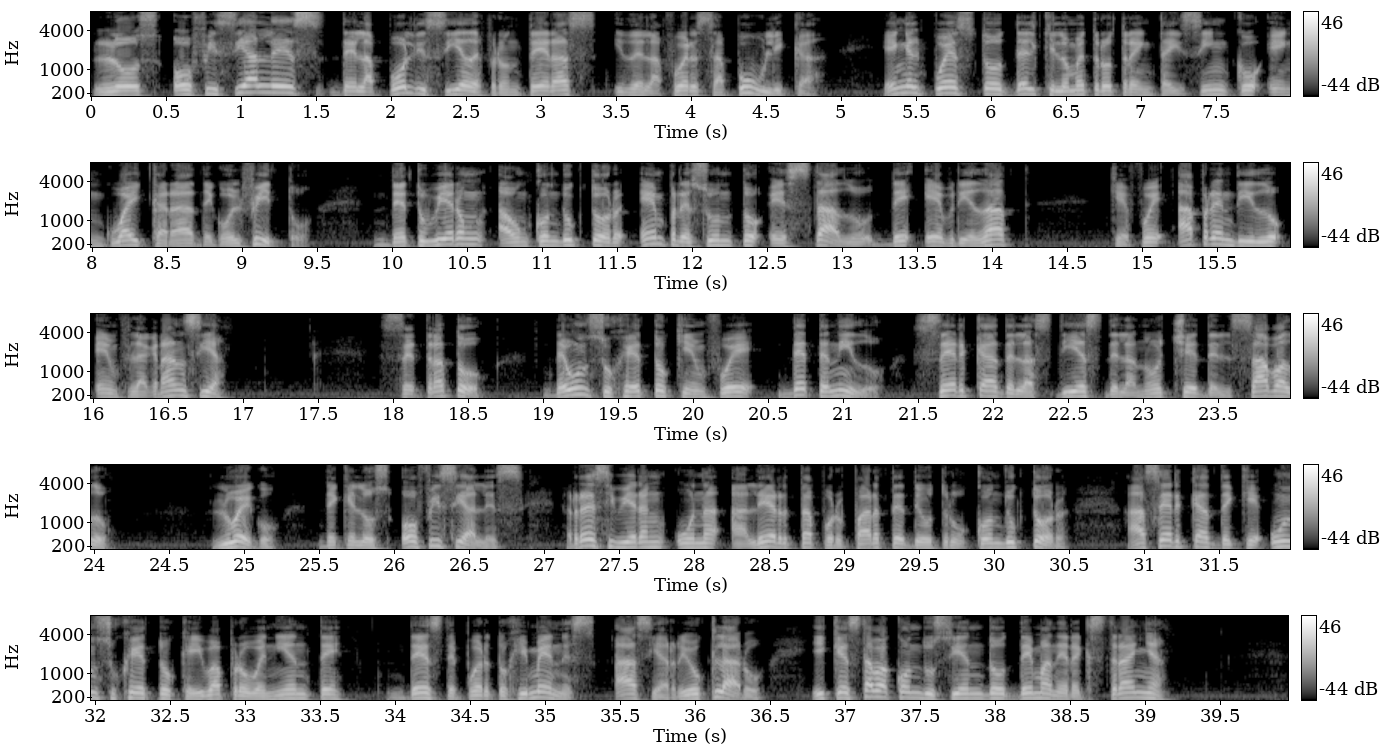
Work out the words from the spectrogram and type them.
Los oficiales de la Policía de Fronteras y de la Fuerza Pública en el puesto del kilómetro 35 en Guaycará de Golfito detuvieron a un conductor en presunto estado de ebriedad que fue aprendido en flagrancia. Se trató de un sujeto quien fue detenido cerca de las 10 de la noche del sábado, luego de que los oficiales recibieran una alerta por parte de otro conductor acerca de que un sujeto que iba proveniente desde Puerto Jiménez hacia Río Claro y que estaba conduciendo de manera extraña,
